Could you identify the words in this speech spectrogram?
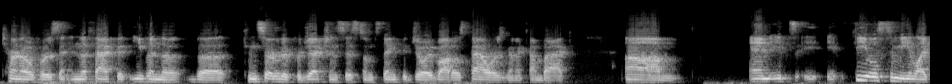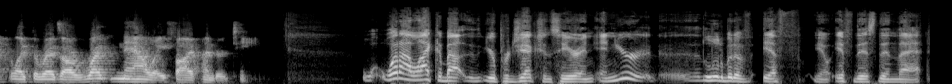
turnovers and the fact that even the the conservative projection systems think that Joey Votto's power is going to come back. Um, and it's it, it feels to me like like the Reds are right now a 500 team what I like about your projections here, and, and you're a little bit of if, you know, if this, then that,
